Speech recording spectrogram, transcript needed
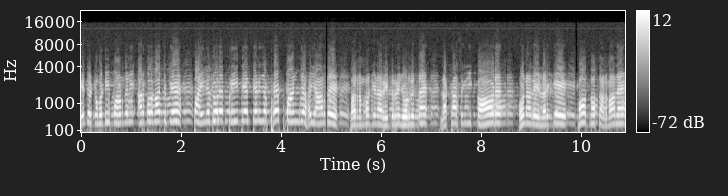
ਇਧਰ ਕਬੱਡੀ ਪਾਉਣ ਦੇ ਲਈ ਅਰਬਲ ਵੱਧ ਚੁੱਕਿਆ ਭਾਈ ਲਦੋਲੇ ਪ੍ਰੀਤ ਦੇ ਤਿੰਨ ਜੱਫੇ 5000 ਦੇ। ਪਰ ਨੰਬਰ ਜਿਹੜਾ ਰੇਡਰ ਨੇ ਜੋੜ ਦਿੱਤਾ ਹੈ, ਲੱਖਾ ਸਿੰਘ ਜੀ ਕੌੜ, ਉਹਨਾਂ ਦੇ ਲੜਕੇ ਬਹੁਤ ਬਹੁਤ ਧੰਨਵਾਦ ਹੈ।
